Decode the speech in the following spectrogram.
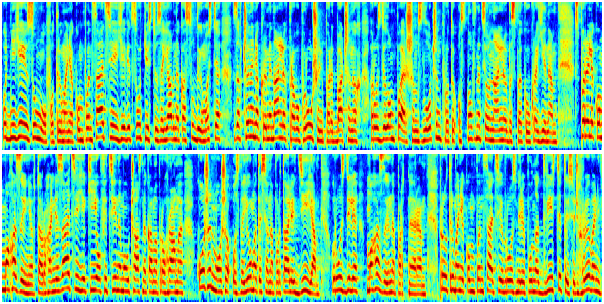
Однією з умов отримання компенсації є відсутність у заявника судимості за вчинення кримінальних правопорушень, передбачених розділом першим злочин проти основ національної безпеки України. З переліком магазинів та організацій, які є офіційними учасниками програми, кожен може ознайомитися на порталі Дія у розділі Магазини-партнери при отриманні компенсації в розмірі понад 200 тисяч гривень.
